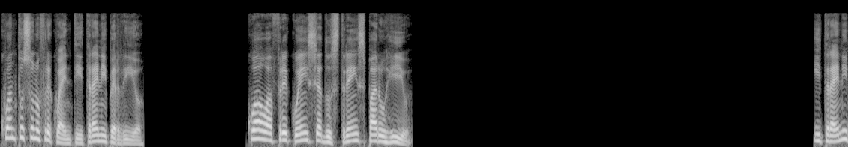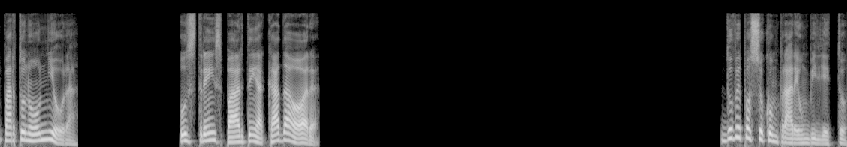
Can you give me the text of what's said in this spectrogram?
Quanto sono frequenti i treni per Rio? Qual a frequência dos trens para o Rio? I treni partono ogni ora. Os trens partem a cada hora. Dove posso comprare un biglietto?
